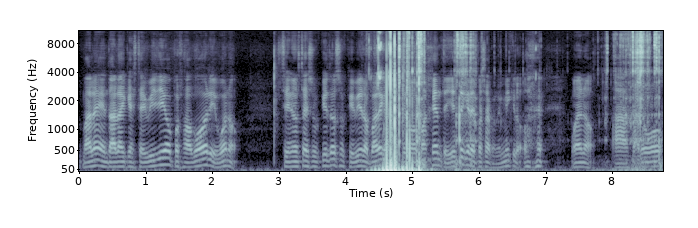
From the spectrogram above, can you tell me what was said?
¿vale? Dale like a este vídeo, por favor, y bueno, si no estáis suscritos, suscribiros, ¿vale? Que así tenemos más gente. ¿Y este qué le pasa con el micro? bueno, hasta luego.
